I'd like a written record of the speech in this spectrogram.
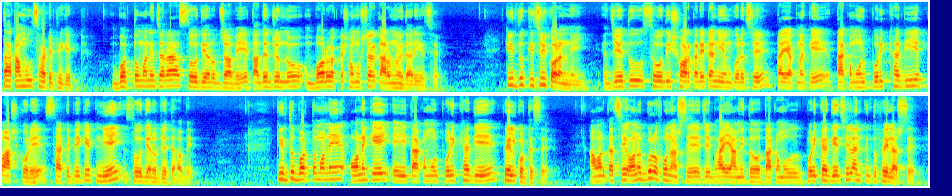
তাকামুল সার্টিফিকেট। বর্তমানে যারা সৌদি আরব যাবে, তাদের জন্য বড় একটা সমস্যার কারণ হয়ে দাঁড়িয়েছে। কিন্তু কিছুই করার নেই। যেহেতু সৌদি সরকার এটা নিয়ম করেছে, তাই আপনাকে তাকামুল পরীক্ষা দিয়ে পাশ করে সার্টিফিকেট নিয়েই সৌদি আরব যেতে হবে। কিন্তু বর্তমানে অনেকেই এই তাকামুল পরীক্ষা দিয়ে ফেল করতেছে। আমার কাছে অনেকগুলো ফোন আসছে যে, ভাই, আমি তো তাকামুল পরীক্ষা দিয়েছিলাম, কিন্তু ফেল আসছে।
